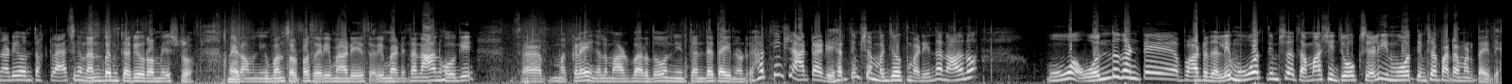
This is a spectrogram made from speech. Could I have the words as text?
ನಡೆಯುವಂಥ ಕ್ಲಾಸ್ಗೆ ನನ್ನ ಬಂದು ಕರೆಯೋರು ರಮೇಶ್ರು. ಮೇಡಮ್, ನೀವು ಬಂದು ಸ್ವಲ್ಪ ಸರಿ ಮಾಡಿ ಸರಿ ಮಾಡಿ ಅಂತ ನಾನು ಹೋಗಿ ಸ ಮಕ್ಕಳೇ ಹಿಂಗೆಲ್ಲ ಮಾಡಬಾರ್ದು. ನೀವು ತಂದೆ ತಾಯಿ ನೋಡಿರಿ. ಹತ್ತು ನಿಮಿಷ ಆಟ ಆಡಿ ಹತ್ತು ನಿಮಿಷ ಮಾಡಿ ಅಂತ ನಾನು ಮೂವ, ಒಂದು ಗಂಟೆ ಪಾಠದಲ್ಲಿ ಮೂವತ್ತು ನಿಮಿಷ ತಮಾಷೆ ಜೋಕ್ಸ್ ಹೇಳಿ ಇನ್ನು ಮೂವತ್ತು ನಿಮಿಷ ಪಾಠ ಮಾಡ್ತಾಯಿದ್ದೆ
